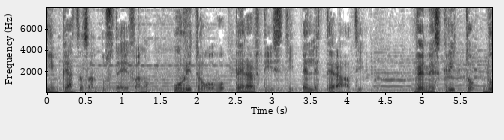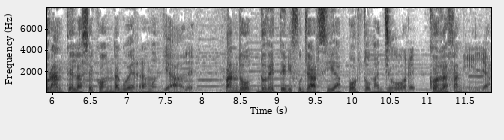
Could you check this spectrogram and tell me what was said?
in piazza Santo Stefano un ritrovo per artisti e letterati. Venne scritto durante la Seconda Guerra Mondiale quando dovette rifugiarsi a Porto Maggiore con la famiglia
